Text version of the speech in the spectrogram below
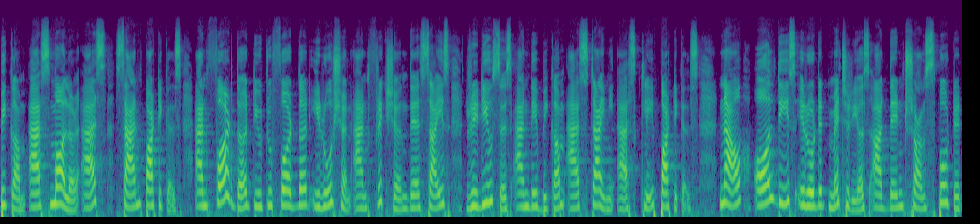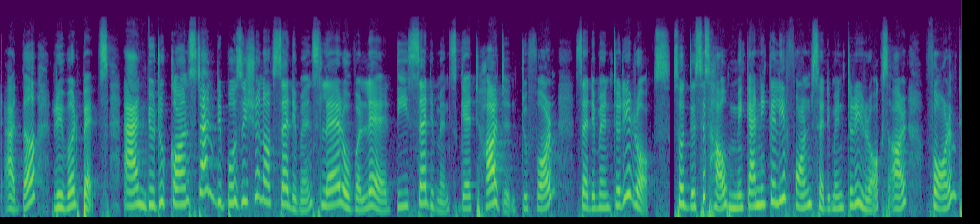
become as smaller as sand particles and further due to further erosion and friction, their size reduces and they become as tiny as clay particles. Now, all these eroded materials are then transported at the river beds and due to constant deposition of sediments layer over layer, these sediments get hardened to form sedimentary rocks. So, this is how mechanically formed sedimentary rocks are formed.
